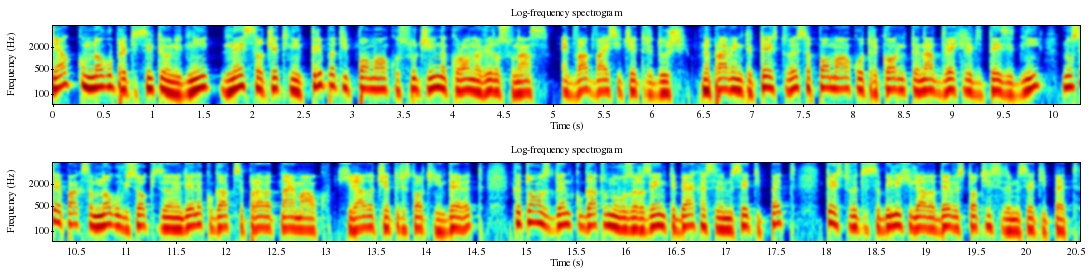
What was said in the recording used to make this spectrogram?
няколко много притеснителни дни, днес са отчетени три пъти по-малко случаи на коронавирус у нас. Едва 24 души. Направените тестове са по-малко от рекордните над 2000 тези дни, но все пак са много високи за неделя, когато се правят най-малко 1409, като онзи ден, когато новозаразените бяха 75, тестовете са били 1975.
